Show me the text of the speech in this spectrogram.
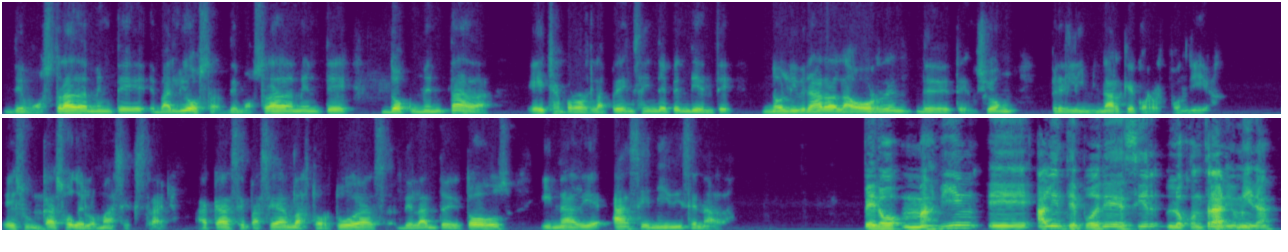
demostradamente valiosa, demostradamente documentada, hecha por la prensa independiente, no librara la orden de detención preliminar que correspondía. Es un caso de lo más extraño. Acá se pasean las tortugas delante de todos y nadie hace ni dice nada pero más bien eh, alguien te podría decir lo contrario. Mira,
